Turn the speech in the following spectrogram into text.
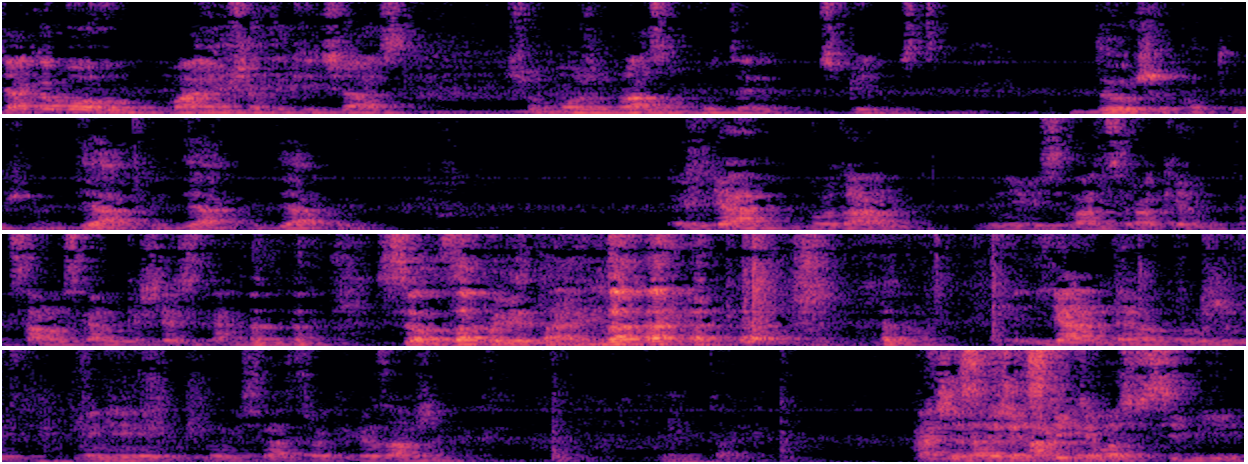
дяка Богу, маємо ще такий час, що можемо разом бути в спільності. Дуже потужно. Дякую, дякую, дякую. Я Богдан, мені 18 років, так само з Кам'янка-Ширська. Все, запам'ятаю. Да? Я не одружений, мені ну, 18 років я завжди. Ну, Так. Ще раз скажи, так, скільки у вас в сім'ї?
